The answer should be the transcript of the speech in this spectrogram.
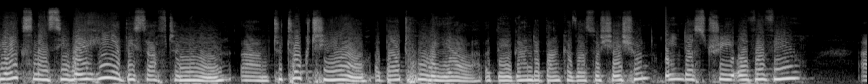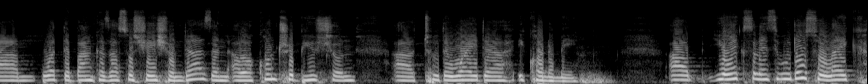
Your Excellency, we're here this afternoon um, to talk to you about who we are at the Uganda Bankers Association, industry overview, um, what the Bankers Association does, and our contribution uh, to the wider economy. Uh, Your Excellency, would also like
